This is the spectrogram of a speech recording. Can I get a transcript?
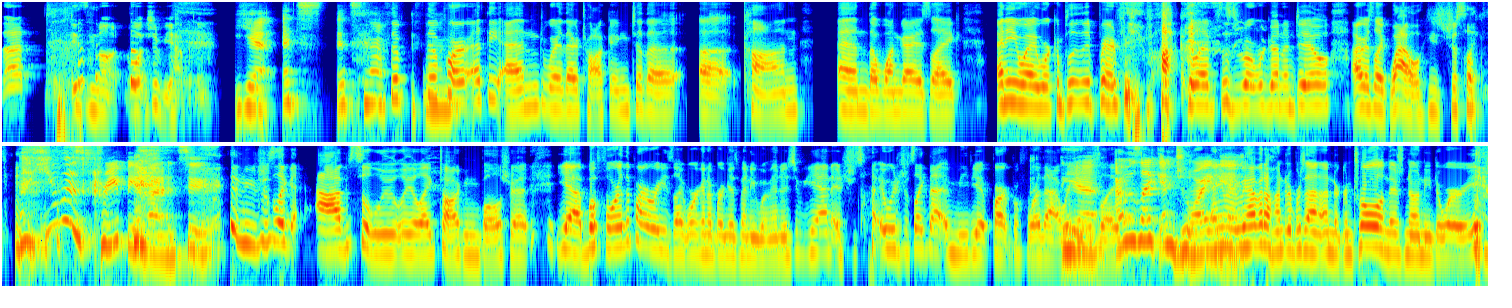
That is not what should be happening. Yeah, it's it's not the the part at the end where they're talking to the uh con and the one guy is like anyway we're completely prepared for the apocalypse. This is what we're gonna do. I was like wow he's just like he was creepy about it too. and he's just like absolutely like talking bullshit. Yeah before the part where he's like we're gonna bring as many women as you can it's just it was just like that immediate part before that where he yeah, was like I was like enjoying anyway it. we have it 100% under control and there's no need to worry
